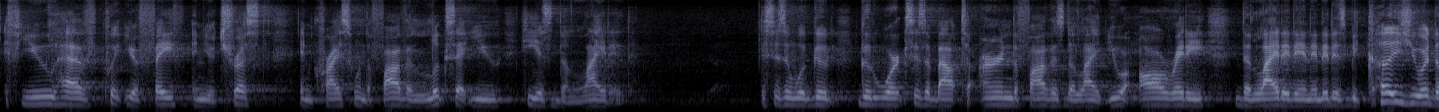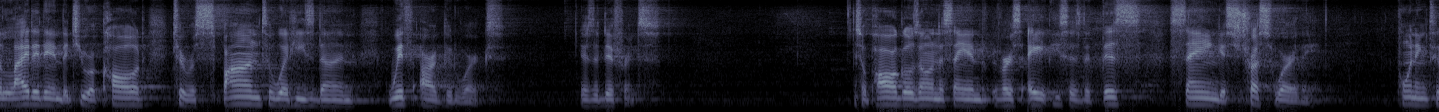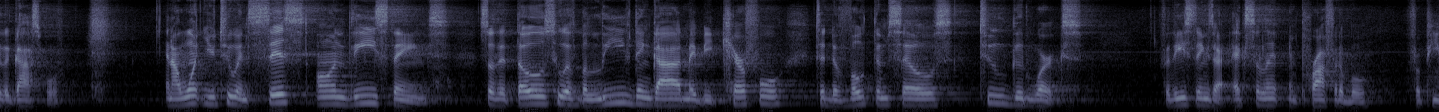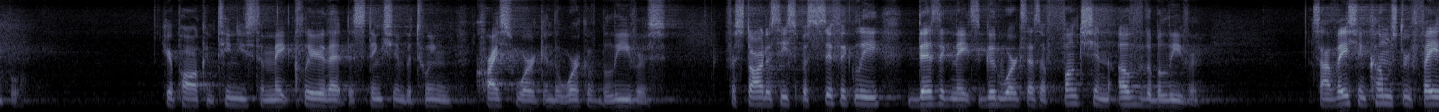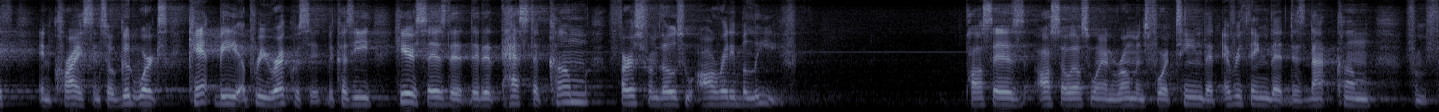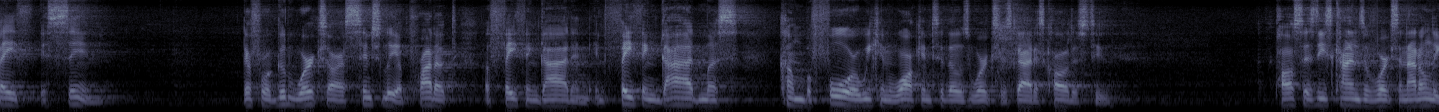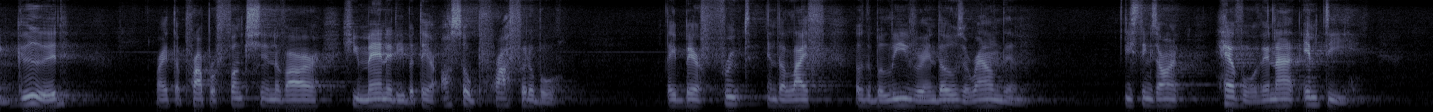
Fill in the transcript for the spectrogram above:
If you have put your faith and your trust in Christ, when the Father looks at you, he is delighted. This isn't what good, good works is about to earn the Father's delight. You are already delighted in, and it is because you are delighted in that you are called to respond to what He's done with our good works. There's a difference. So Paul goes on to say in verse 8, he says that this saying is trustworthy, pointing to the gospel. And I want you to insist on these things so that those who have believed in God may be careful to devote themselves to good works. For these things are excellent and profitable for people. Here, Paul continues to make clear that distinction between Christ's work and the work of believers. For starters, he specifically designates good works as a function of the believer. Salvation comes through faith in Christ. And so good works can't be a prerequisite because he here says that, that it has to come first from those who already believe. Paul says also elsewhere in Romans 14 that everything that does not come from faith is sin. Therefore, good works are essentially a product of faith in God, and, and faith in God must come before we can walk into those works as God has called us to. Paul says these kinds of works are not only good, right, the proper function of our humanity, but they are also profitable. They bear fruit in the life of the believer and those around them. These things aren't hevel, they're not empty,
